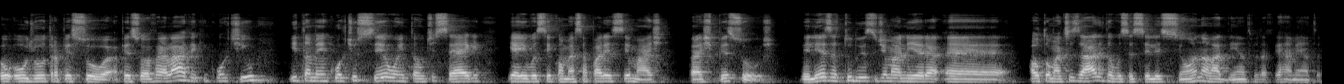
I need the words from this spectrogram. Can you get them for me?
ou, ou, de outra pessoa, a pessoa vai lá, vê que curtiu e também curte o seu, ou então te segue, e aí você começa a aparecer mais para as pessoas. Beleza? Tudo isso de maneira é, automatizada, então você seleciona lá dentro da ferramenta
